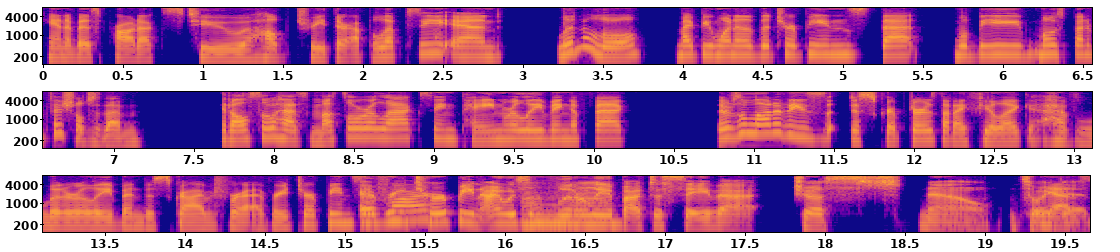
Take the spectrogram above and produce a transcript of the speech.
cannabis products to help treat their epilepsy. And linalool might be one of the terpenes that will be most beneficial to them. It also has muscle relaxing, pain relieving effects. There's a lot of these descriptors that I feel like have literally been described for every terpene so Every far. terpene, I was literally Mhm. about to say that just now. So I did.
